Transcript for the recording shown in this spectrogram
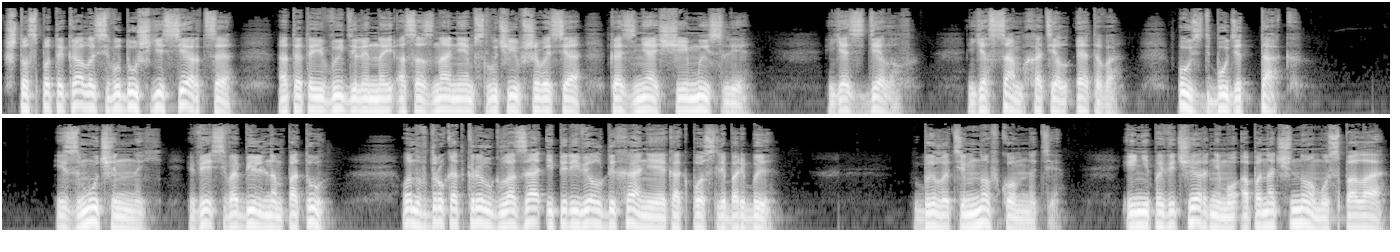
что спотыкалось в удушье сердце от этой выделенной осознанием случившегося казнящей мысли. «Я сделал. Я сам хотел этого. Пусть будет так». Измученный, весь в обильном поту, он вдруг открыл глаза и перевел дыхание, как после борьбы. Было темно в комнате, и не по-вечернему, а по-ночному спала,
